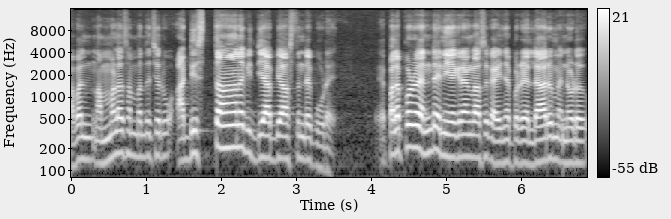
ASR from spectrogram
അപ്പം നമ്മളെ സംബന്ധിച്ചൊരു അടിസ്ഥാന വിദ്യാഭ്യാസത്തിന്റെ കൂടെ പലപ്പോഴും എന്റെ നിയഗ്രാം ക്ലാസ് കഴിഞ്ഞപ്പോഴും എല്ലാവരും എന്നോട്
